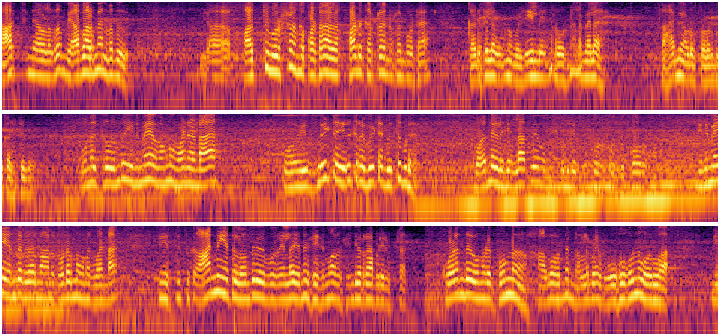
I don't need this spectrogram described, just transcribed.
நார்த் இந்தியாவில் தான் வியாபாரமே நடந்தது. பத்து வருஷம் அங்கே பட்டா பாடு கட்டம் கட்டம் போட்டேன். கடைசியில் ஒன்றும் வழி இல்லைங்கிற ஒரு நிலைமையில சாமியோட தொடர்பு கிடைச்சது. உனக்கு வந்து இனிமேல் ஒன்றும் வேண்டாம்டா வீட்டை இருக்கிற வீட்டை விற்றுவிடு குழந்தைகளுக்கு எல்லாத்தையும் பிடிச்சி கொடுத்து கொடுத்து போகிறோம் இனிமேல் எந்த விதமான தொடர்பும் உனக்கு வேண்டாம். நீ ஆன்மீகத்தில் வந்து எல்லாம் என்ன செய்யணுமோ அதை செஞ்சு வர்றா அப்படின்னு விட்டார். குழந்தை உன்னுடைய பொண்ணு அவள் வந்து நல்லபடியாக ஓஹோன்னு வருவாள் நீ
